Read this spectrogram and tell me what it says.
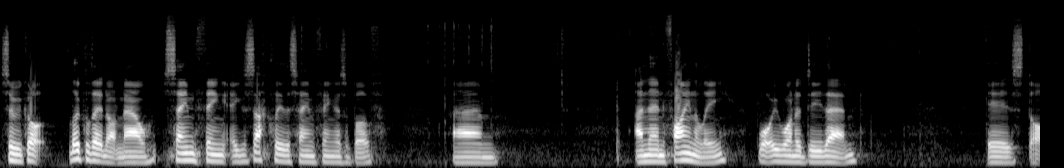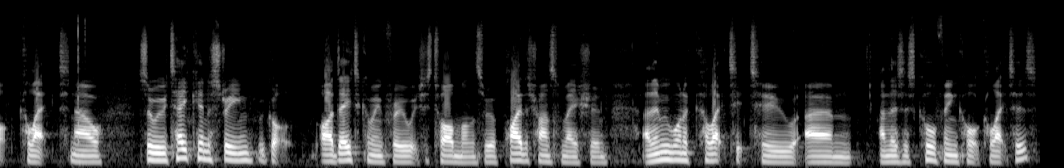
So we've got local data now, same thing, exactly the same thing as above. Um, and then finally, what we want to do then is dot collect. Now, so we've taken a stream, we've got our data coming through, which is 12 months, We've applied a transformation, and then we want to collect it to, um, and there's this cool thing called collectors,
